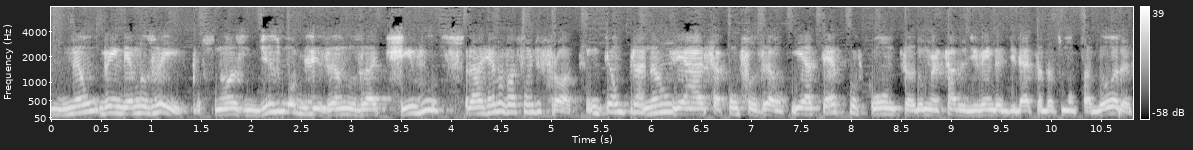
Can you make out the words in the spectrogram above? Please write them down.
não vendemos veículos, nós desmobilizamos ativos para renovação de frota. Então, para não criar essa confusão e até por conta do mercado de venda direta das montadoras,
